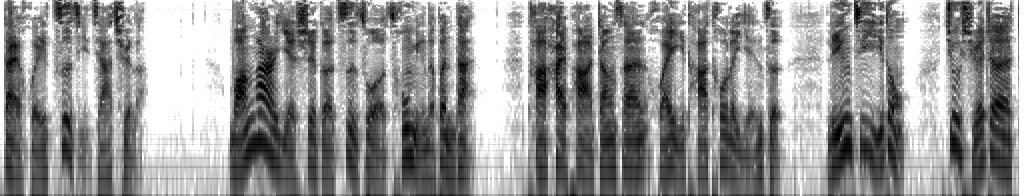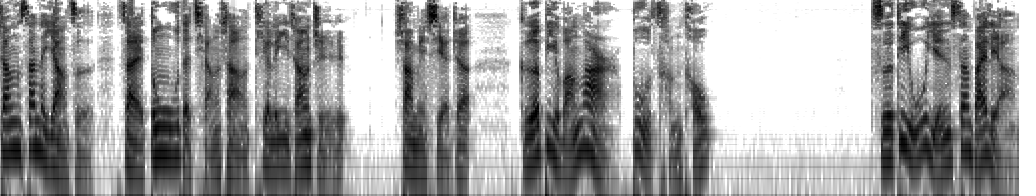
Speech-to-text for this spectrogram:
带回自己家去了。王二也是个自作聪明的笨蛋，他害怕张三怀疑他偷了银子，灵机一动。就学着张三的样子，在东屋的墙上贴了一张纸，上面写着“隔壁王二不曾偷”。此地无银三百两，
